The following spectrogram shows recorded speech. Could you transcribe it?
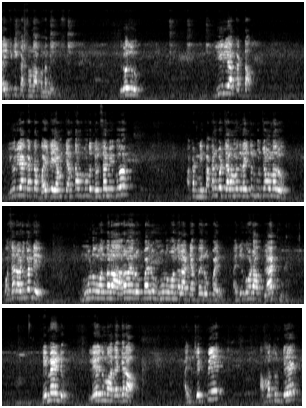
రైతుకి కష్టం రాకుండా మేము చూసాం. ఈరోజు యూరియా కట్ట. యూరియా కట్ట బయట ఎంత ఎంత ఉందో తెలుసా మీకు? అక్కడ నీ పక్కన కూడా చాలా మంది రైతులు కూర్చొని ఉన్నారు. ఒకసారి అడగండి. మూడు వందల అరవై రూపాయలు మూడు వందల డెబ్బై రూపాయలు. అది కూడా బ్లాక్ డిమాండ్ లేదు మా దగ్గర. అని చెప్పి అమ్ముతుంటే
